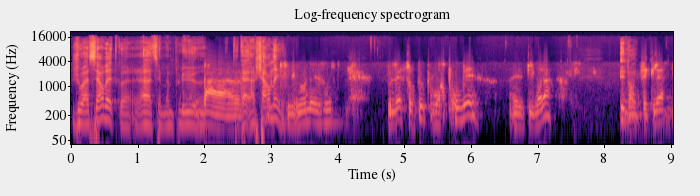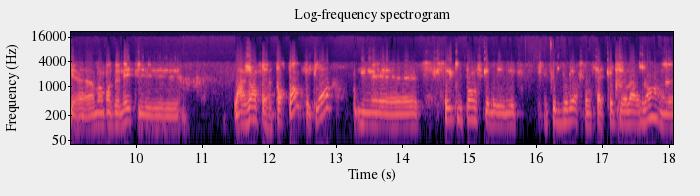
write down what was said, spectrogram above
jouer à Servette, quoi. Là, c'est même plus. euh, Bah, acharné. Je voulais, je voulais surtout pouvoir prouver. Et puis voilà. Et donc c'est clair qu'à un moment donné, tu... l'argent c'est important, c'est clair. Mais ceux qui pensent que les, footballeurs font ça que pour l'argent, euh,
